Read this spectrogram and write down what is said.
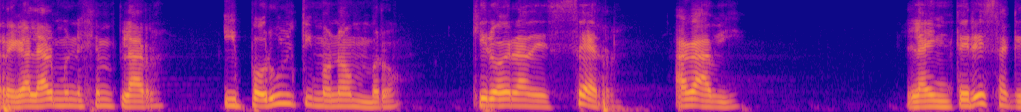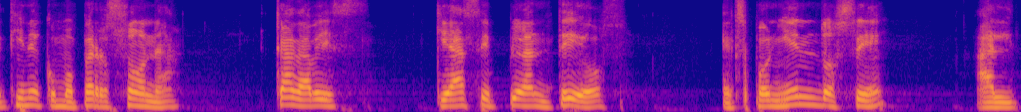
regalarme un ejemplar. Y por último nombro, quiero agradecer a Gaby la interesa que tiene como persona cada vez que hace planteos exponiéndose al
